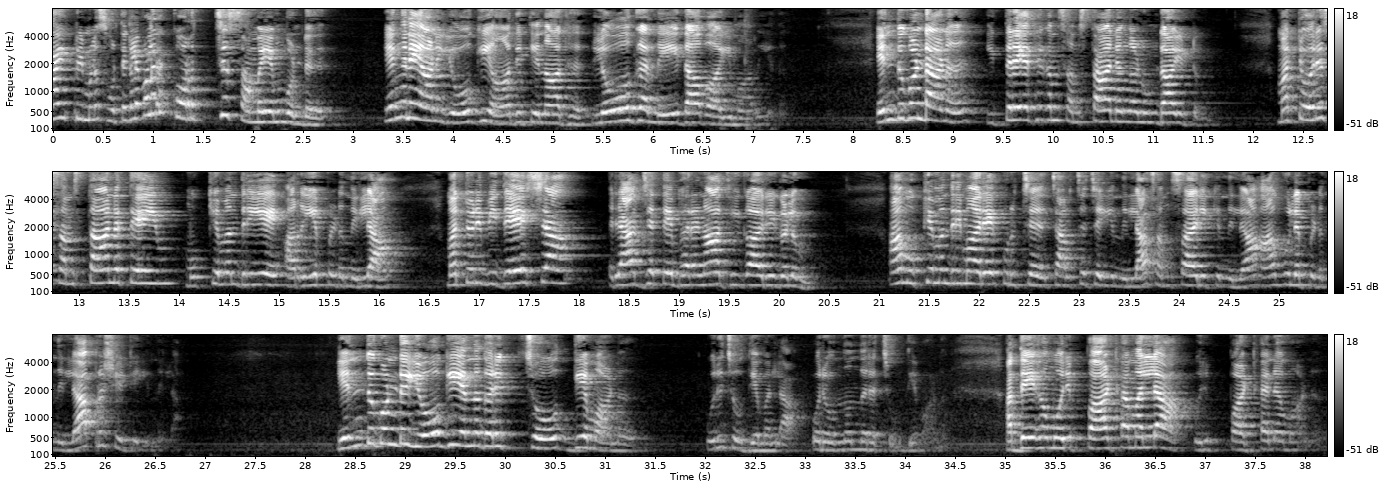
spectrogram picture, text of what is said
Hi പ്രിയമുള്ള സുഹൃത്തുക്കളെ വളരെ കുറച്ച് സമയം കൊണ്ട് എങ്ങനെയാണ് യോഗി ആദിത്യനാഥ് ലോക നേതാവായി മാറിയത്? എന്തുകൊണ്ടാണ് ഇത്രയധികം സംസ്ഥാനങ്ങൾ ഉണ്ടായിട്ടും മറ്റൊരു സംസ്ഥാനത്തെയും മുഖ്യമന്ത്രിയെ അറിയപ്പെടുന്നില്ല മറ്റൊരു വിദേശ രാജ്യത്തെ ഭരണാധികാരികളും ആ മുഖ്യമന്ത്രിമാരെ കുറിച്ച് ചർച്ച ചെയ്യുന്നില്ല സംസാരിക്കുന്നില്ല ആകുലപ്പെടുന്നില്ല അപ്രിഷ്യേറ്റ് ചെയ്യുന്നില്ല? എന്തുകൊണ്ട് യോഗി എന്നതൊരു ചോദ്യമാണ്? ഒരു ചോദ്യമല്ല ഒരു ഒന്നൊന്നര ചോദ്യമാണ്. അദ്ദേഹം ഒരു പാഠമല്ല ഒരു പഠനമാണ്.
